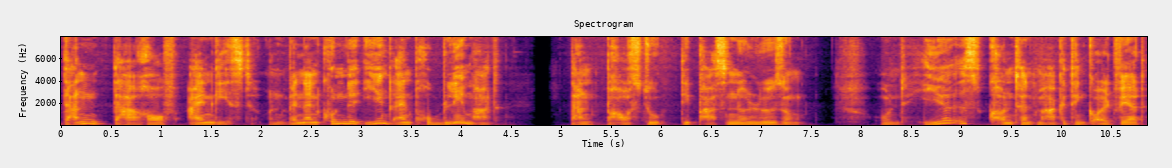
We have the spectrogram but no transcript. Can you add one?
dann darauf eingehst. Und wenn dein Kunde irgendein Problem hat, dann brauchst du die passende Lösung. Und hier ist Content Marketing Gold wert,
